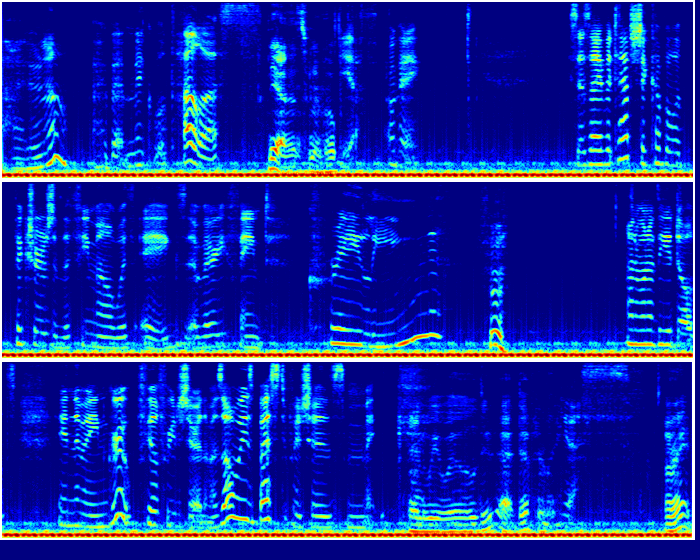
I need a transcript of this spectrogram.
I don't know. I bet Mick will tell us. Yeah, that's what I'm hoping. Yes. Okay. He says I've attached a couple of pictures of the female with eggs, a very faint craling, Hmm. and one of the adults in the main group. Feel free to share them. As always, best wishes, Mick. And we will do that definitely. Yes. All right.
